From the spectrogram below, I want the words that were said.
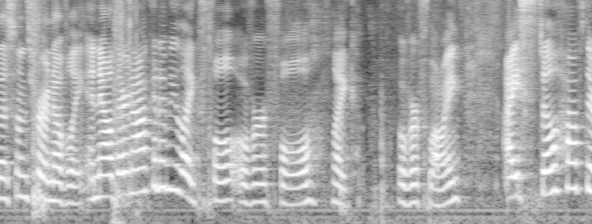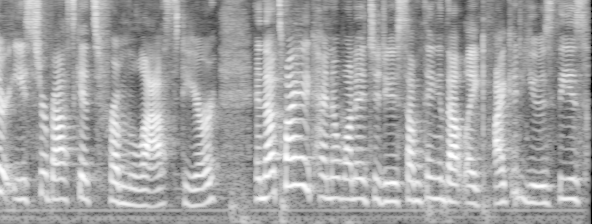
this one's for Anovalee. And now they're not going to be like full over full, like overflowing. I still have their Easter baskets from last year. And that's why I kind of wanted to do something that like I could use these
